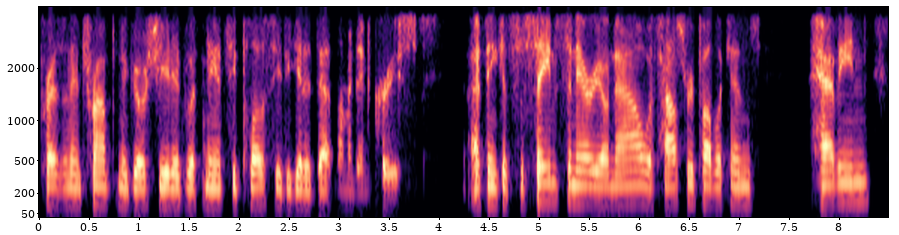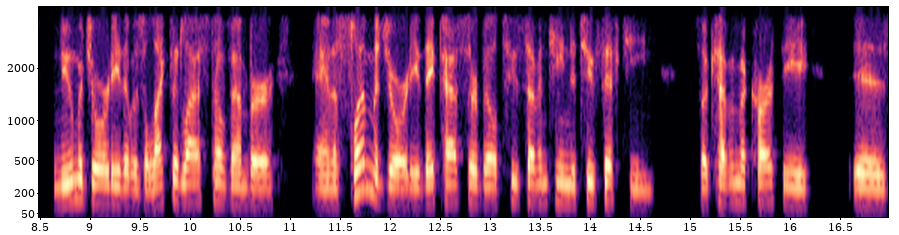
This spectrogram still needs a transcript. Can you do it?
President Trump negotiated with Nancy Pelosi to get a debt limit increase. I think it's the same scenario now with House Republicans having new majority that was elected last November and a slim majority. They passed their bill 217 to 215. So Kevin McCarthy is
